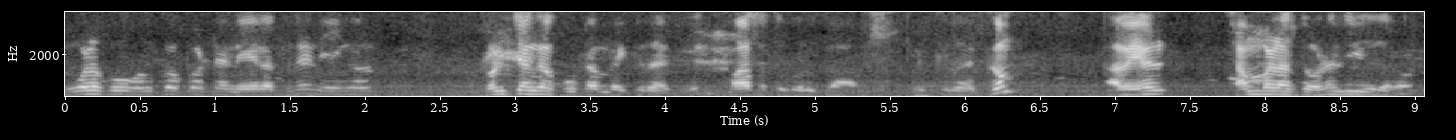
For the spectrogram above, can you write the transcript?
உங்களுக்கு ஒதுக்கப்பட்ட நேரத்தில் நீங்கள் தொழிற்சங்க கூட்டம் வைக்கிறதுக்கு மாசத்துக்கு ஒரு வைக்கிறதுக்கும் அவைகள் சம்பளத்தோட லீவு தரும்.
